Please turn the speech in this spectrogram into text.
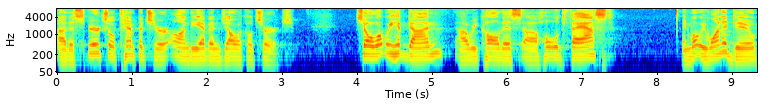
uh, the spiritual temperature on the evangelical church. So, what we have done, uh, we call this uh, hold fast. And what we want to do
